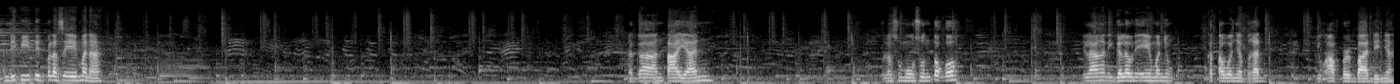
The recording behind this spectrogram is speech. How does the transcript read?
Undefeated pa lang si Eman ha. Nag-aantayan. Walang sumusuntok oh. Kailangan igalaw ni Eman yung katawan niya, Brad. Yung upper body niya.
